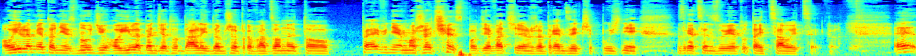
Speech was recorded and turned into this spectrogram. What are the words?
O ile mnie to nie znudzi, o ile będzie to dalej dobrze prowadzone, to pewnie możecie spodziewać się, że prędzej czy później zrecenzuję tutaj cały cykl. E,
